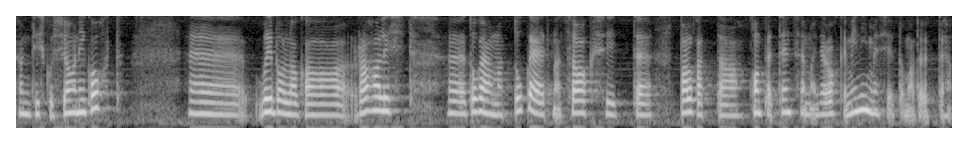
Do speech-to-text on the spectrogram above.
see on diskussiooni koht äh,. võib-olla ka rahalist äh, tugevamat tuge, et nad saaksid äh, palgata kompetentsemaid ja rohkem inimesi, et oma tööd teha.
